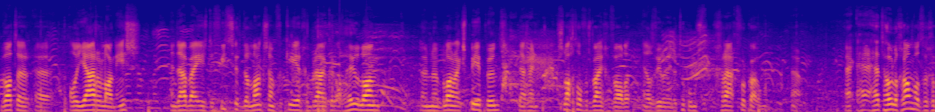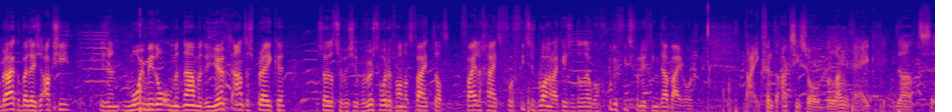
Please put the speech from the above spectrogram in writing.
wat er uh, al jarenlang is. En daarbij is de fietser, de langzaam verkeergebruiker, al heel lang een uh, belangrijk speerpunt. Daar zijn slachtoffers bij gevallen en dat willen we in de toekomst graag voorkomen. Nou, het hologram wat we gebruiken bij deze actie is een mooi middel om met name de jeugd aan te spreken zodat ze zich bewust worden van het feit dat veiligheid voor fietsers belangrijk is en dat ook een goede fietsverlichting daarbij hoort. Nou, ik vind de actie zo belangrijk dat uh,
